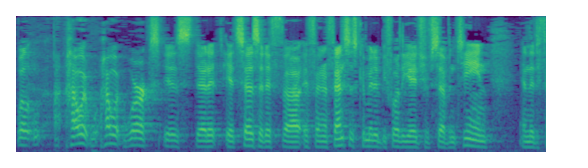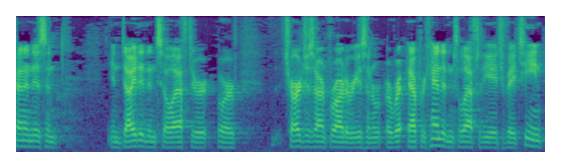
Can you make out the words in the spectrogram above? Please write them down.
Well, how it, how it works is that it, it says that if, uh, if an offense is committed before the age of 17 and the defendant isn't indicted until after, or charges aren't brought or isn't apprehended until after the age of 18,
